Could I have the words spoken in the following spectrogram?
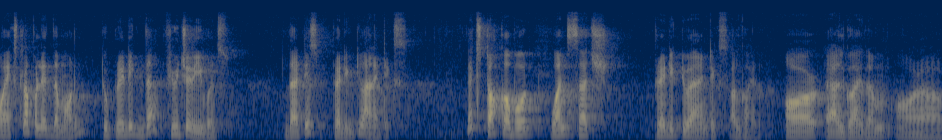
or extrapolate the model to predict the future events that is predictive analytics. Let us talk about one such predictive analytics algorithm or algorithm or uh,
